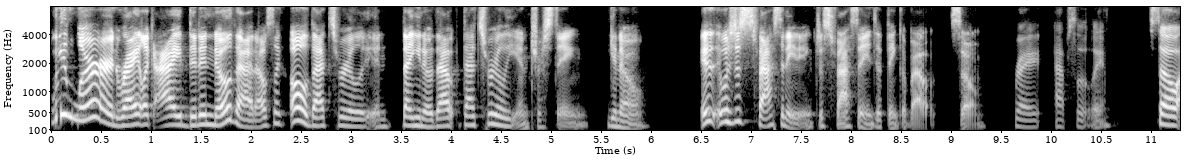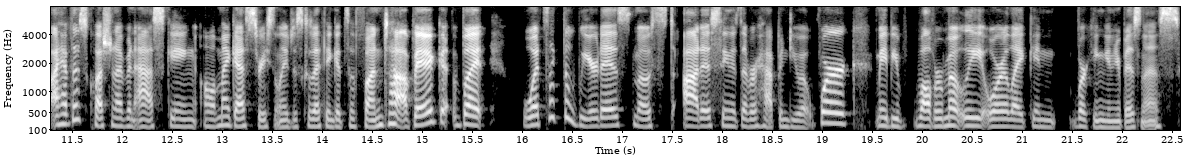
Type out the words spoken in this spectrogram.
We learned, right? Like I didn't know that. I was like, oh, that's really and that you know that that's really interesting. You know, it, it was just fascinating, just fascinating to think about. So right, absolutely. So I have this question I've been asking all of my guests recently, just because I think it's a fun topic. But what's like the weirdest, most oddest thing that's ever happened to you at work, maybe while remotely or like in working in your business,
